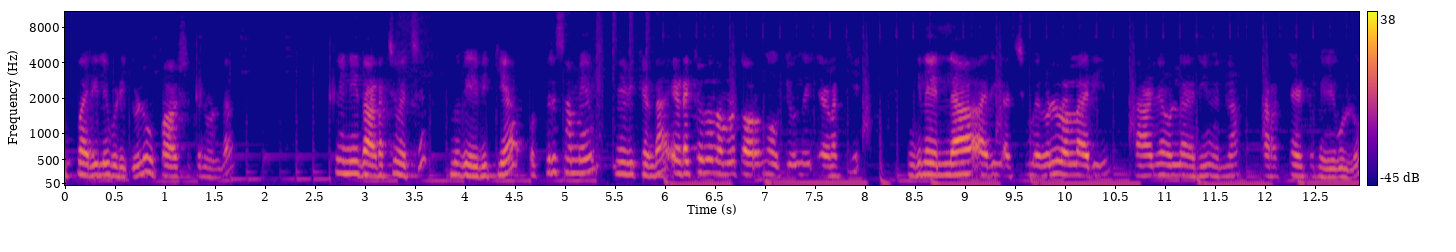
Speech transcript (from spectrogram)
ഉപ്പ് അരിയിൽ പിടിക്കുള്ളൂ ഉപ്പ് ആവശ്യത്തിനുണ്ട്. പിന്നെ ഇത് അടച്ചു വെച്ച് ഒന്ന് വേവിക്കുക. ഒത്തിരി സമയം വേവിക്കേണ്ട. ഇടയ്ക്കൊന്ന് നമ്മൾ തുറന്നു നോക്കി ഒന്ന് ഇളക്കി. എങ്കിലേ എല്ലാ അരി അച്ചുമുകളിലുള്ള അരിയും താഴെയുള്ള അരിയും എല്ലാം കറക്റ്റായിട്ട് വേവുള്ളൂ.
